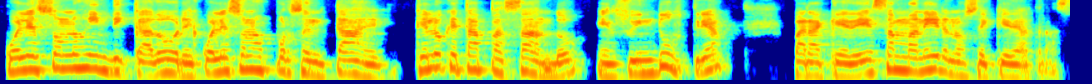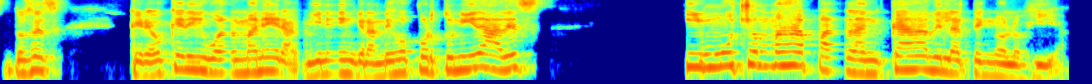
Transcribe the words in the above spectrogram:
cuáles son los indicadores, cuáles son los porcentajes, qué es lo que está pasando en su industria para que de esa manera no se quede atrás. Entonces, creo que de igual manera vienen grandes oportunidades y mucho más apalancada de la tecnología.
